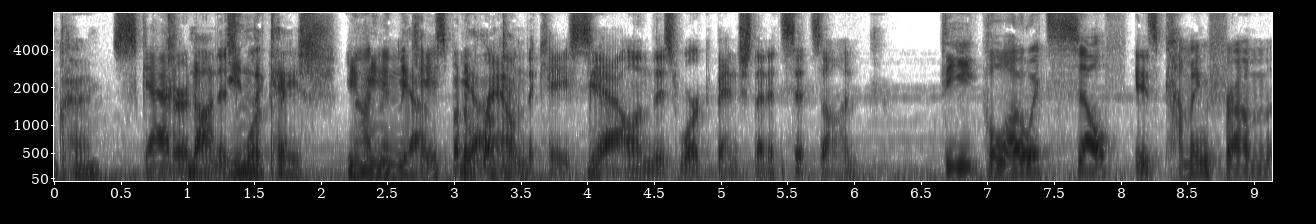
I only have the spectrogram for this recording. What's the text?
Okay. scattered Not on this in the case. You Not mean- in the yeah, case, but yeah, around okay. the case. Yeah. Yeah. on this workbench that it sits on. The glow itself is coming from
